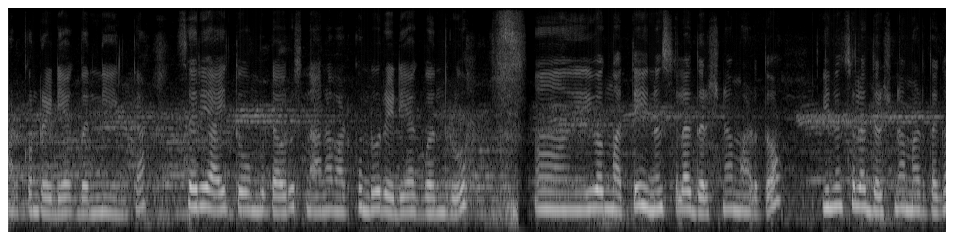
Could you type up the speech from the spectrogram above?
ಮಾಡ್ಕೊಂಡು ರೆಡಿಯಾಗಿ ಬನ್ನಿ ಅಂತ. ಸರಿ ಆಯಿತು ಅಂದ್ಬಿಟ್ಟು ಅವರು ಸ್ನಾನ ಮಾಡಿಕೊಂಡು ರೆಡಿಯಾಗಿ ಬಂದರು. ಇವಾಗ ಮತ್ತೆ ಇನ್ನೊಂದು ಸಲ ದರ್ಶನ ಮಾಡ್ದೋ. ಇನ್ನೊಂದು ಸಲ ದರ್ಶನ ಮಾಡಿದಾಗ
